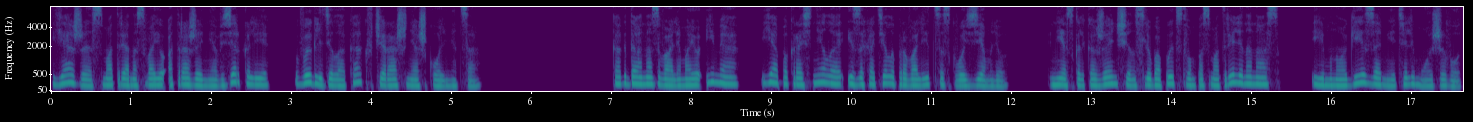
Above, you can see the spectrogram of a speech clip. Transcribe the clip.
Я же, смотря на свое отражение в зеркале, выглядела как вчерашняя школьница. Когда назвали мое имя, я покраснела и захотела провалиться сквозь землю. Несколько женщин с любопытством посмотрели на нас, и многие заметили мой живот.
